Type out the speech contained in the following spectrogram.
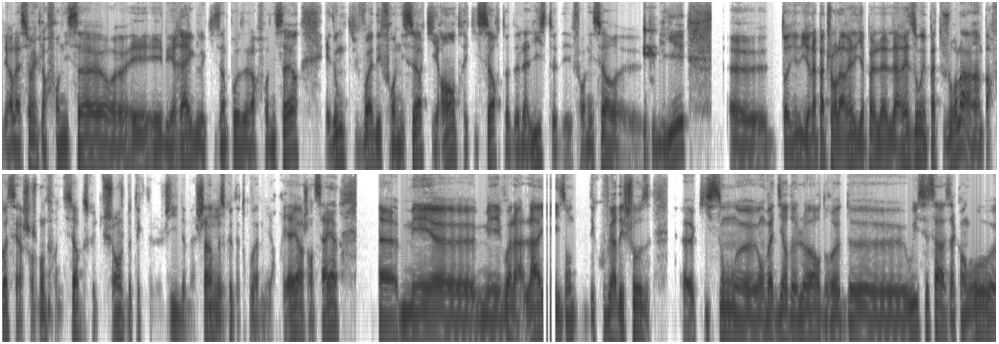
les relations avec leurs fournisseurs et, et, les règles qu'ils imposent à leurs fournisseurs. Et donc, tu vois des fournisseurs qui rentrent et qui sortent de la liste des fournisseurs publiés. Euh, il y en a pas toujours la, y a pas, la, raison est pas toujours là. Hein. Parfois, c'est un changement de fournisseur parce que tu changes de technologie, de machin, mmh. parce que tu as trouvé un meilleur prix ailleurs, j'en sais rien. Euh, mais euh, mais voilà, là ils ont découvert des choses euh, qui sont, on va dire, de l'ordre de, oui c'est ça, c'est qu'en gros,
